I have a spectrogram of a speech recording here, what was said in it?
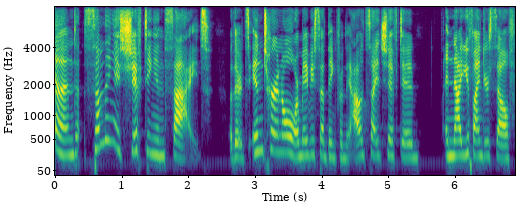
And something is shifting inside, whether it's internal or maybe something from the outside shifted. And now you find yourself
